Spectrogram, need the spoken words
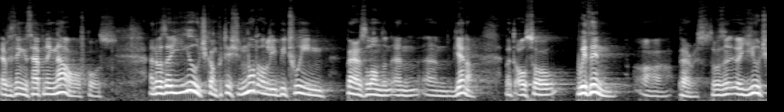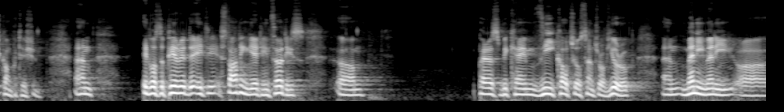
everything is happening now, of course. And there was a huge competition, not only between Paris, London and, and Vienna, but also within uh, Paris. There was a, a, huge competition. And it was the period, the 18, starting the 1830s, um, Paris became the cultural center of Europe and many, many uh,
